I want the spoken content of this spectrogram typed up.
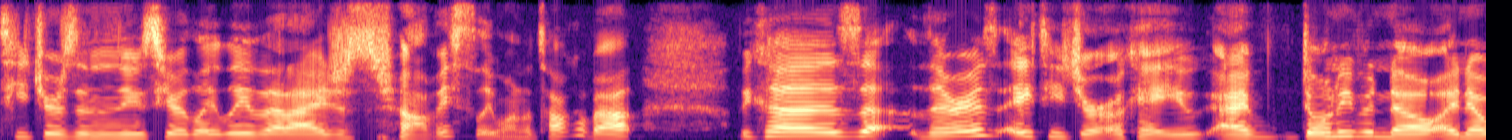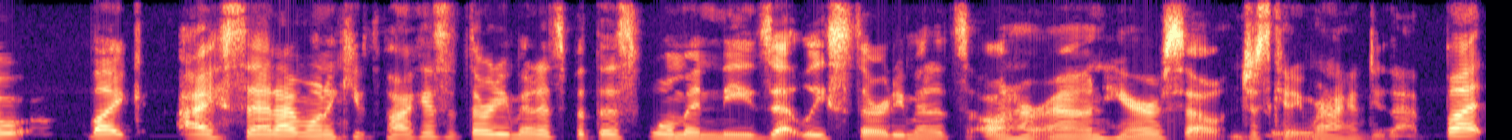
teachers in the news here lately that I just obviously want to talk about because there is a teacher. Okay, you I don't even know. I know like I said I want to keep the podcast at 30 minutes, but this woman needs at least 30 minutes on her own here. So just kidding, we're not gonna do that. But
